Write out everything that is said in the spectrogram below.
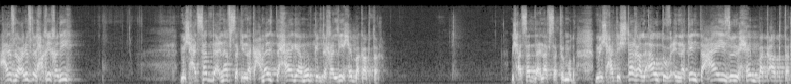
عارف لو عرفت الحقيقة دي؟ مش هتصدق نفسك إنك عملت حاجة ممكن تخليه يحبك أكتر. مش هتصدق نفسك في الموضوع. مش هتشتغل out of إنك أنت عايزه يحبك أكتر.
